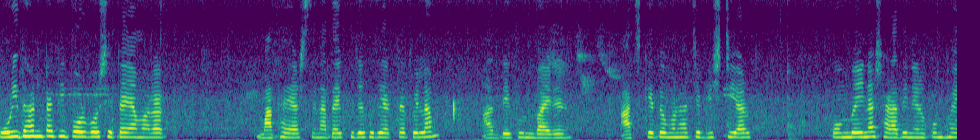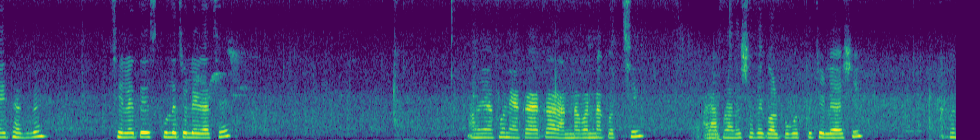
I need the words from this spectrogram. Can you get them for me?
পরিধানটা কি পরবো, সেটাই আমার আর মাথায় আসছে না। তাই খুঁজে খুঁজে একটা পেলাম। আর দেখুন, বাইরের আজকে তো মনে হচ্ছে বৃষ্টি আর কমবেই না, সারাদিন এরকম হয়েই থাকবে। ছেলে তো স্কুলে চলে গেছে। আমি এখন একা একা রান্না বান্না করছি। আর আপনাদের সাথে গল্প করতে চলে আসি। এখন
